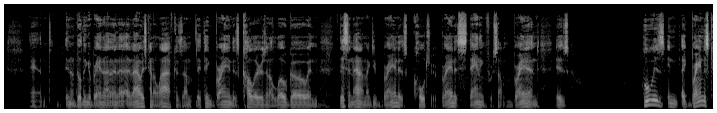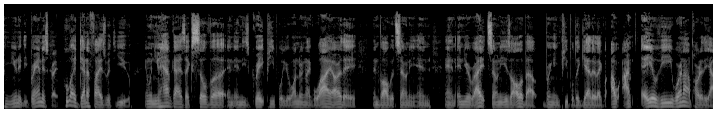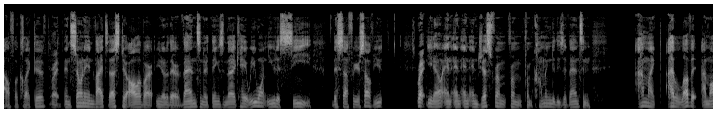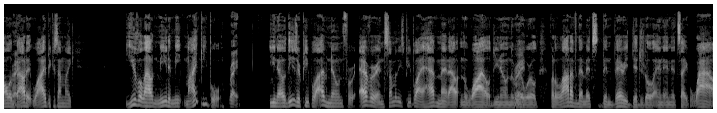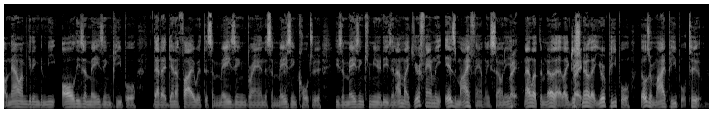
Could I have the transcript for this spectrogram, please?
And in building a brand, and, and, and I always kind of laugh because they think brand is colors and a logo and mm-hmm. this and that. I'm like, dude, brand is culture. Brand is standing for something. Brand is who is in like brand is community brand is Right. who identifies with you and when you have guys like silva and, and these great people you're wondering like why are they involved with sony. And and and you're right. Sony is all about bringing people together. Like I, i'm aov we're not part of the alpha collective. Right. and sony invites us to all of our you know to their events and their things. And they're like hey we want you to see this stuff for yourself. You right. you know and and and, and just from from from coming to these events and i'm like i love it. I'm all Right. about it. Why? Because i'm like you've allowed me to meet my people. Right. You know, these are people I've known forever, and some of these people I have met out in the wild, you know, in the real world. But a lot of them, it's been very digital, and, and it's like, wow, now I'm getting to meet all these amazing mm-hmm. people that identify with this amazing brand, this amazing culture, these amazing communities. And I'm like, your family is my family, Sony. Right. And I let them know that. Like, just Right. know that your people, those are my people too. Mm-hmm.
